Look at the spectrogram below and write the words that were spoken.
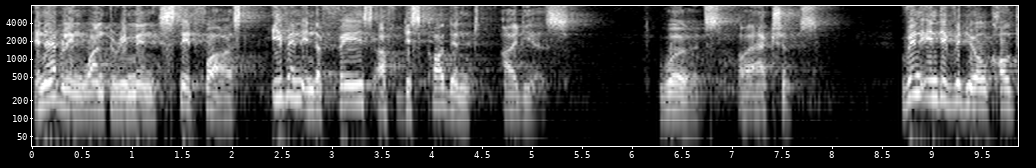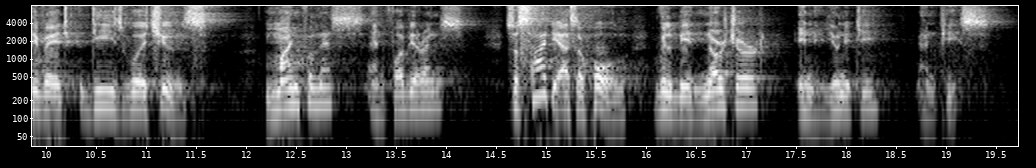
enabling one to remain steadfast even in the face of discordant ideas, words, or actions. When individuals cultivate these virtues, mindfulness and forbearance, society as a whole will be nurtured in unity and peace.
